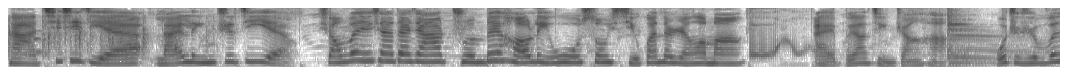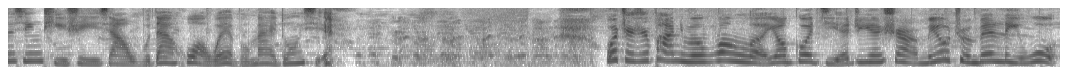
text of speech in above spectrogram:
那七夕节来临之际，想问一下大家，准备好礼物送喜欢的人了吗？哎，不要紧张哈，我只是温馨提示一下，我不带货，我也不卖东西，我只是怕你们忘了要过节这件事儿，没有准备礼物，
